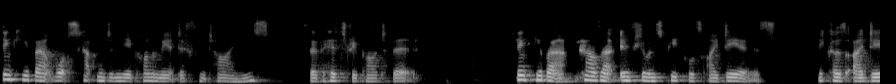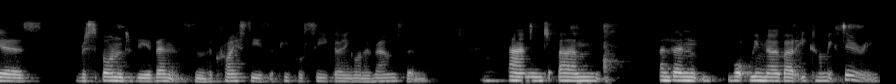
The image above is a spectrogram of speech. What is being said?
thinking about what's happened in the economy at different times, so the history part of it, thinking about how that influenced people's ideas because ideas respond to the events and the crises that people see going on around them. And, um, and then what we know about economic theory.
